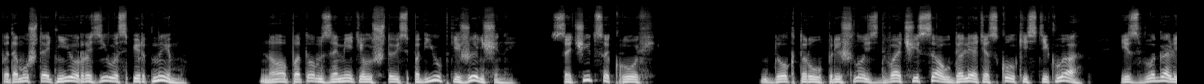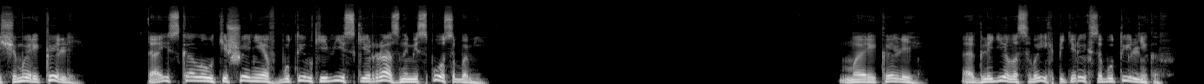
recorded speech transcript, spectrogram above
потому что от нее разило спиртным. Но потом заметил, что из-под юбки женщины сочится кровь. Доктору пришлось два часа удалять осколки стекла из влагалища Мэри Келли. Та искала утешения в бутылке виски разными способами. Мэри Келли оглядела своих пятерых собутыльников.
